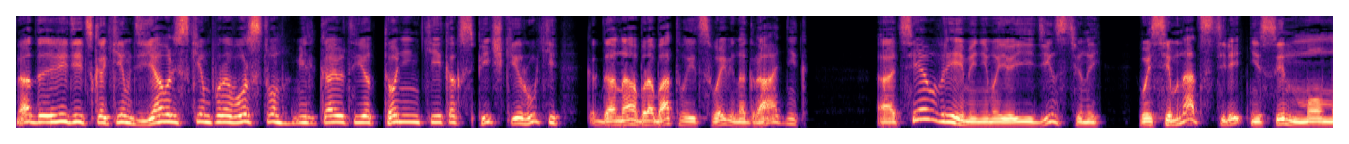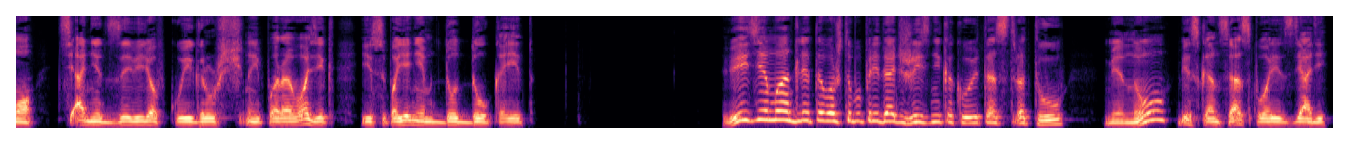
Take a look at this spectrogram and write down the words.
надо видеть, с каким дьявольским проворством мелькают ее тоненькие, как спички, руки, когда она обрабатывает свой виноградник. А тем временем ее единственный, восемнадцатилетний сын Момо, тянет за веревку игрушечный паровозик и с упоением дудукает. Видимо, для того, чтобы придать жизни какую-то остроту, Мину без конца спорит с дядей.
